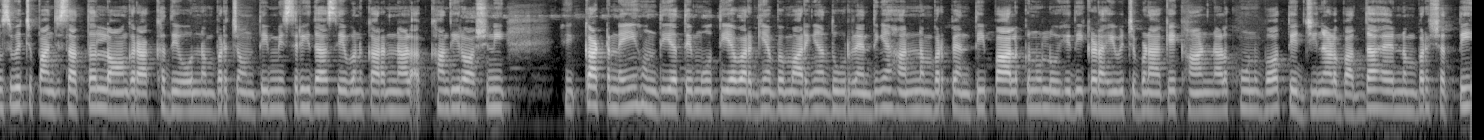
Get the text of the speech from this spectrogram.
ਉਸ ਵਿੱਚ 5-7 ਲੌਂਗ ਰੱਖ ਦਿਓ। ਨੰਬਰ 34 ਮਿਸਰੀ ਦਾ ਸੇਵਨ ਕਰਨ ਨਾਲ ਅੱਖਾਂ ਦੀ ਰੌਸ਼ਨੀ ਘੱਟ ਨਹੀਂ ਹੁੰਦੀ ਅਤੇ ਮੋਤੀਆ ਵਰਗੀਆਂ ਬਿਮਾਰੀਆਂ ਦੂਰ ਰਹਿੰਦੀਆਂ ਹਨ। ਨੰਬਰ 35 ਪਾਲਕ ਨੂੰ ਲੋਹੇ ਦੀ ਕੜਾਹੀ ਵਿੱਚ ਬਣਾ ਕੇ ਖਾਣ ਨਾਲ ਖੂਨ ਬਹੁਤ ਤੇਜ਼ੀ ਨਾਲ ਵੱਧਦਾ ਹੈ। ਨੰਬਰ 36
